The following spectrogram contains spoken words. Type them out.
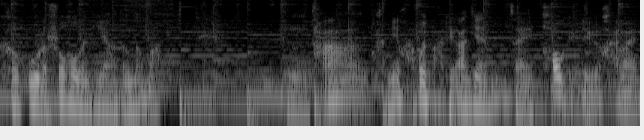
客户的售后问题啊等等吧，嗯，他肯定还会把这个案件再抛给这个海外的，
